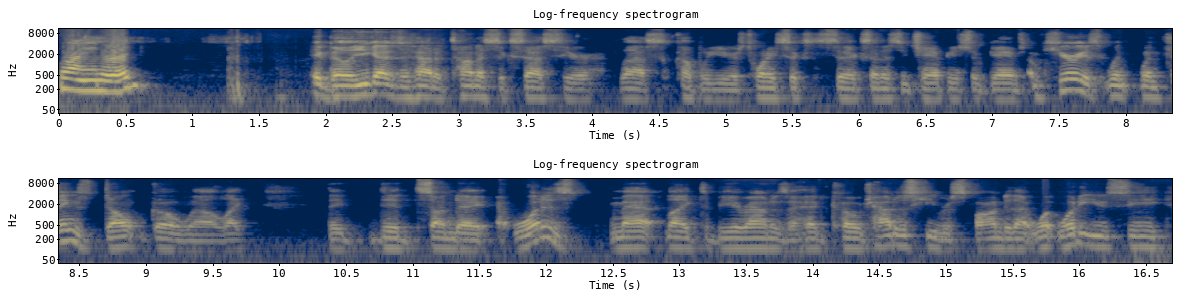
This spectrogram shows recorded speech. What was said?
Ryan Wood. Hey Billy, you guys have had a ton of success here last couple years, 26 and 6 NFC championship games. I'm curious when when things don't go well like they did Sunday, what is Matt like to be around as a head coach? How does he respond to that? What what do you see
